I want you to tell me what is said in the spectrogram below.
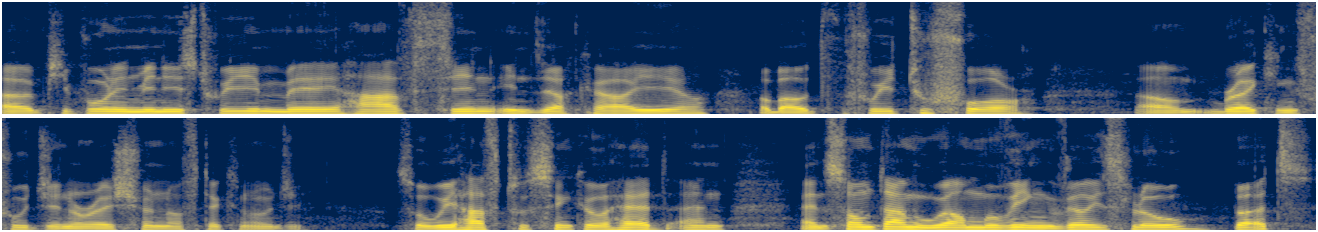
Uh, people in ministry may have seen in their career about three to four um, breaking through generation of technology. So we have to think ahead, and, and sometimes we are moving very slow, but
